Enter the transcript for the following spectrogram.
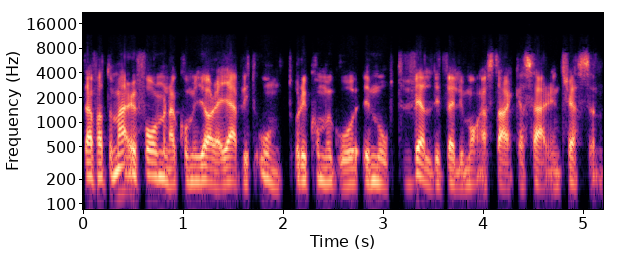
Därför att de här reformerna kommer göra jävligt ont och det kommer gå emot väldigt, väldigt många starka särintressen.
